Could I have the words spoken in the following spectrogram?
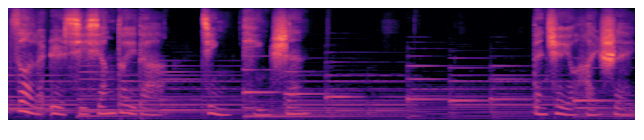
做了日夕相对的敬亭山，但却有海水。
